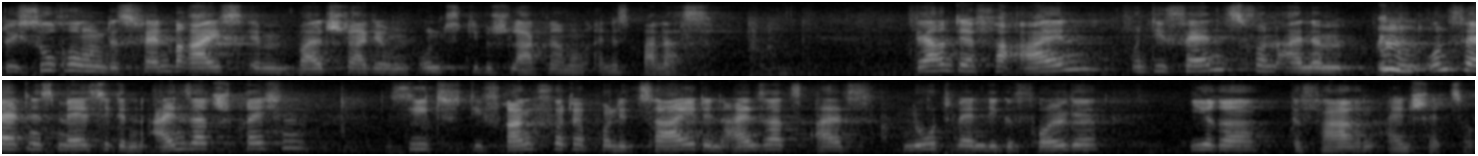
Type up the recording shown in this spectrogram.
Durchsuchungen des Fanbereichs im Waldstadion und die Beschlagnahmung eines Banners. Während der Verein und die Fans von einem unverhältnismäßigen Einsatz sprechen, sieht die Frankfurter Polizei den Einsatz als notwendige Folge ihrer Gefahreneinschätzung.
